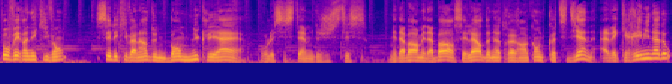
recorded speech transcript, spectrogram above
Pour Véronique Yvon, c'est l'équivalent d'une bombe nucléaire pour le système de justice. Mais d'abord, mais d'abord, c'est l'heure de notre rencontre quotidienne avec Rémi Nadeau.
